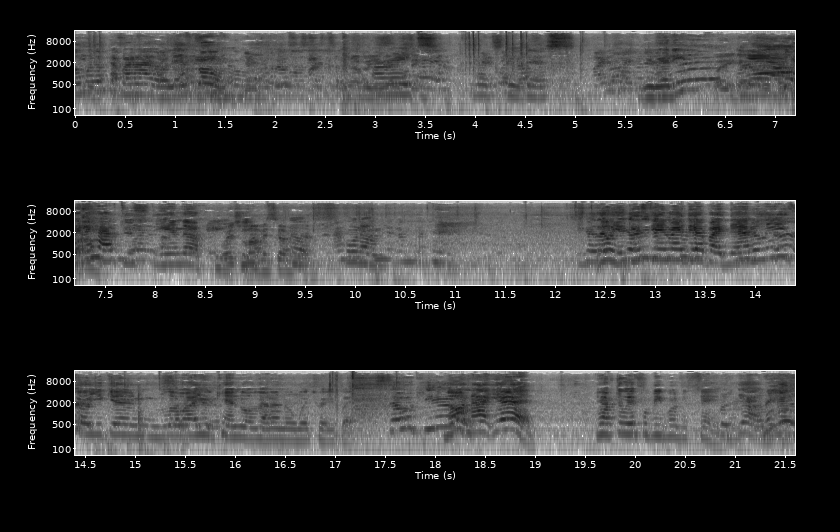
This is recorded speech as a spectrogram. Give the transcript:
todo el mundo está parado. Let's go. All right, let's do this. You ready? Yeah. You're gonna have to stand up, Where's Peachy. mommy's coming now? Hold on. No, you can stand right there by Natalie's, or you can blow out your candles. I don't know which way, but So cute. no, not yet. You have to wait for people to sing. Yeah, we gotta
